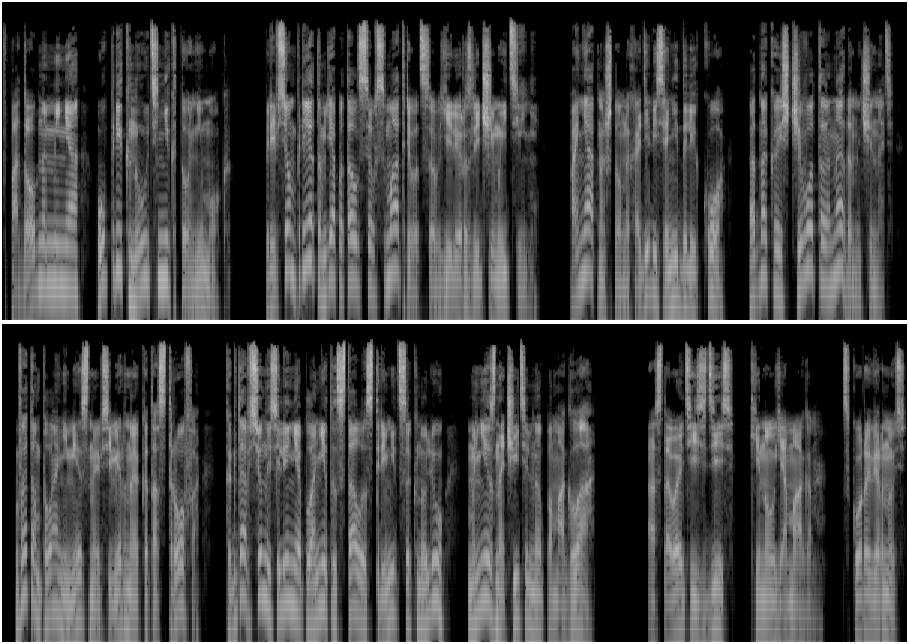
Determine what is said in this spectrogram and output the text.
В подобном меня упрекнуть никто не мог. При всем при этом я пытался всматриваться в еле различимые тени. Понятно, что находились они далеко, однако с чего-то надо начинать. В этом плане местная всемирная катастрофа, когда все население планеты стало стремиться к нулю, мне значительно помогла. «Оставайтесь здесь», — кинул я магом. «Скоро вернусь».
